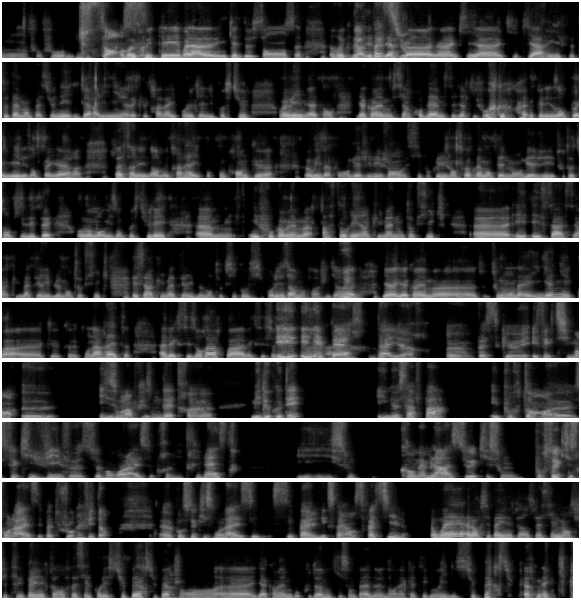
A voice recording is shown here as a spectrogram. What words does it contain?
faut, du sens. Recruter, voilà, une quête de sens, recruter des personnes qui, qui, qui, arrivent totalement passionnées, hyper alignées avec le travail pour lequel ils postulent. Oui, oui, mais attends, il y a quand même aussi un problème, c'est-à-dire qu'il faut quand même que les employés, les employeurs fassent un énorme travail pour comprendre que bah oui, bah pour engager les gens aussi, pour que les gens soient vraiment pleinement engagés, tout autant qu'ils l'étaient au moment où ils ont postulé, il faut quand même instaurer un climat non toxique. et, ça, c'est un climat terriblement toxique. Et c'est un climat terriblement toxique aussi pour les hommes. Enfin, je veux dire, il y, a quand même tout le monde à y gagner, quoi, qu'on arrête avec ces horreurs, quoi, avec ces et, et, les pères, d'ailleurs, parce que effectivement, eux, ils ont l'impression d'être mis de côté ils ne savent pas. Et pourtant, euh, ceux qui vivent ce moment-là et ce premier trimestre, ils sont quand même là. Ceux qui sont, pour ceux qui sont là, et c'est pas toujours évident, euh, pour ceux qui sont là, et c'est pas une expérience facile. Ouais, alors c'est pas une expérience facile, mais ensuite c'est pas une expérience facile pour les super super gens. Hein. Euh, il y a quand même beaucoup d'hommes qui sont pas dans la catégorie des super super mecs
